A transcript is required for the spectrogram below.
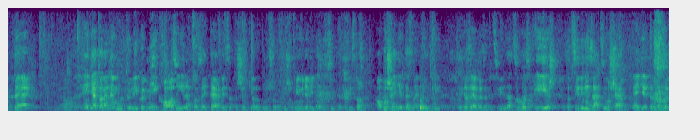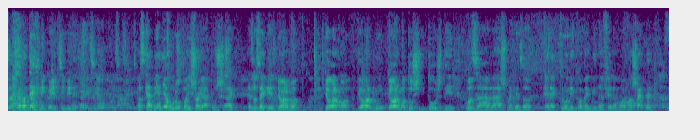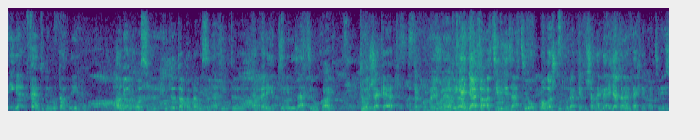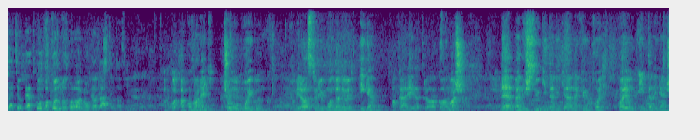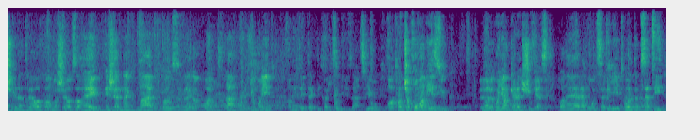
de egyáltalán nem úgy tűnik, hogy még ha az élet az egy természetesen kialakuló sorok is, ami ugye minden szintén nem biztos, abból sem egyértelműen jön ki, hogy az elvezet a civilizációhoz, és a civilizáció sem egyértelműen vezet el a technikai civilizációhoz. Az kb. egy európai sajátosság, ez az egész gyarma, gyarma, gyarmi, gyarmatosítósdi hozzáállás, meg ez az elektronika, meg mindenféle marhaság. Tehát igen, fel tudunk mutatni nagyon hosszú időtartamra visszatekintő emberi civilizációkat, törzseket, Tehát akkor, ha jól értem. amik egyáltalán a civilizáció magas kultúrát képviselnek, de egyáltalán nem technikai civilizációk, tehát a kozmoszból, ahogy mondtad, láthatatlan. Akkor, akkor van egy csomó bolygónk, amire azt tudjuk mondani, hogy igen, akár életre alkalmas, de ebben is szűkíteni kell nekünk, hogy vajon intelligens életre alkalmas-e az a hely, és ennek már valószínűleg akkor látnánk nyomait, amit egy technikai civilizáció adhat. Csak hova nézzünk? Ö, hogyan keressük ezt? Van -e erre módszerű? Itt voltak SETI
